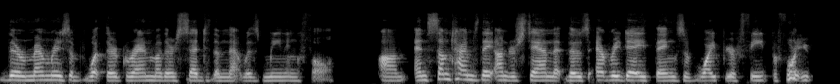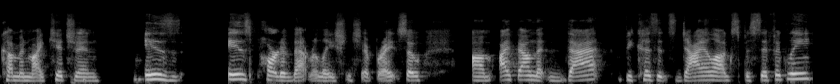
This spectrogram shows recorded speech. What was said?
their memories of what their grandmother said to them that was meaningful. Um, and sometimes they understand that those everyday things of wipe your feet before you come in my kitchen is is part of that relationship right so um, I found that that, because it's dialogue specifically,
